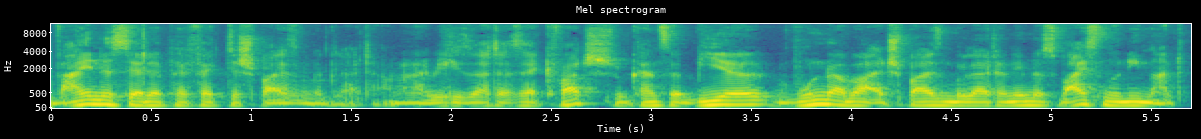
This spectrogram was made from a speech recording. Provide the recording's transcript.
Wein ist ja der perfekte Speisenbegleiter. Und dann habe ich gesagt, das ist ja Quatsch. Du kannst ja Bier wunderbar als Speisenbegleiter nehmen, das weiß nur niemand.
